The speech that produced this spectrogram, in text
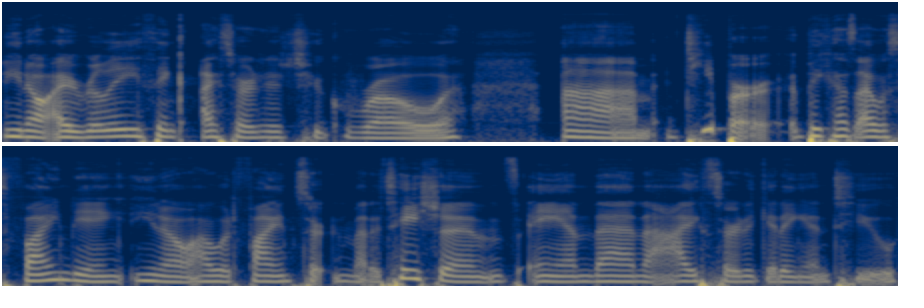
you know, I really think I started to grow um, deeper because I was finding, you know, I would find certain meditations and then I started getting into,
